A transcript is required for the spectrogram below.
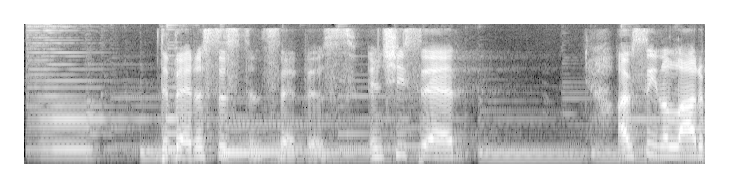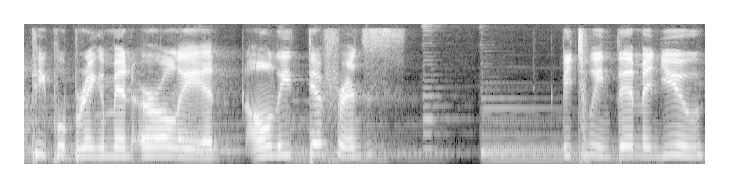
The vet assistant said this, and she said, I've seen a lot of people bring him in early, and only difference between them and you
